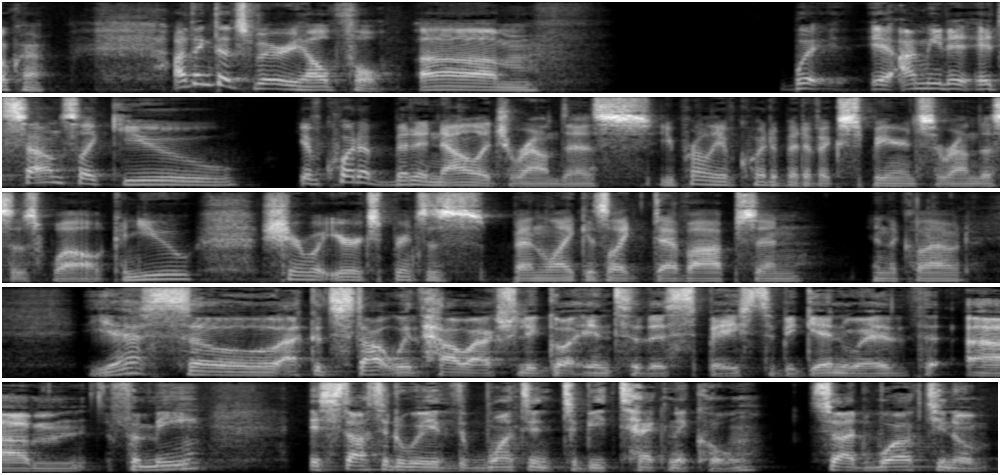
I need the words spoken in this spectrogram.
Okay. I think that's very helpful. Um, but I mean, it, it sounds like you, you have quite a bit of knowledge around this. You probably have quite a bit of experience around this as well. Can you share what your experience has been like as like DevOps and in the cloud? Yes, so I could start with how I actually got into this space to begin with. Um, for me, it started with wanting to be technical. So I'd worked, you know,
